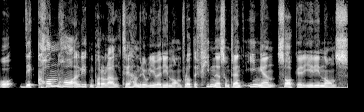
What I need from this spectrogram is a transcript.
Og det kan ha en liten parallell til Henry Oliver Rinnan, for det finnes omtrent ingen saker i Rinnans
